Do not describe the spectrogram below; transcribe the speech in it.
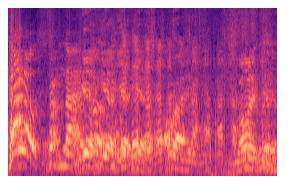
Hello somebody. Yeah, yeah, yeah, yeah. All right. You on it, man.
